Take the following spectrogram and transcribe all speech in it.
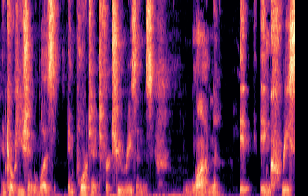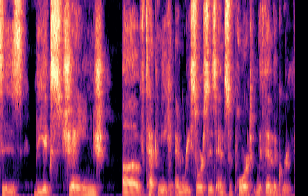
And cohesion was important for two reasons. One, it increases the exchange of technique and resources and support within the group.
